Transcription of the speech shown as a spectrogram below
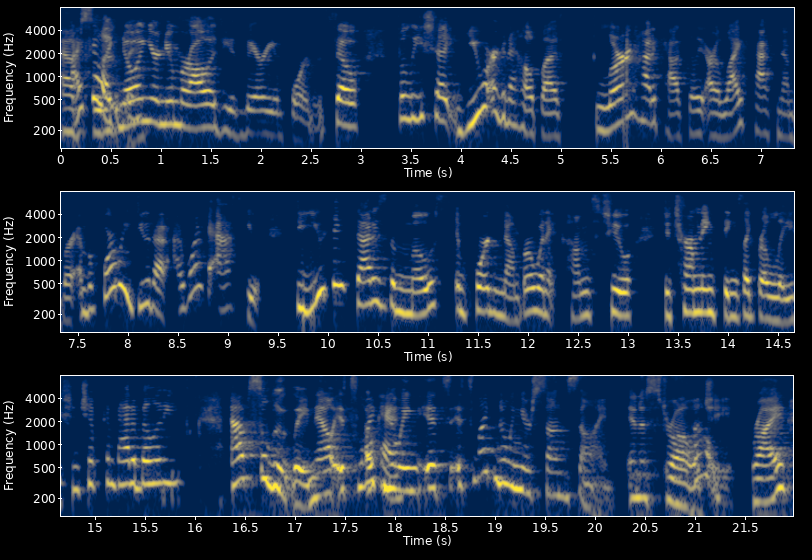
Absolutely. I feel like knowing your numerology is very important. So, Felicia, you are going to help us learn how to calculate our life path number. And before we do that, I wanted to ask you do you think that is the most important number when it comes to determining things like relationship compatibility? Absolutely. Now it's like okay. knowing it's it's like knowing your sun sign in oh. astrology. Right?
